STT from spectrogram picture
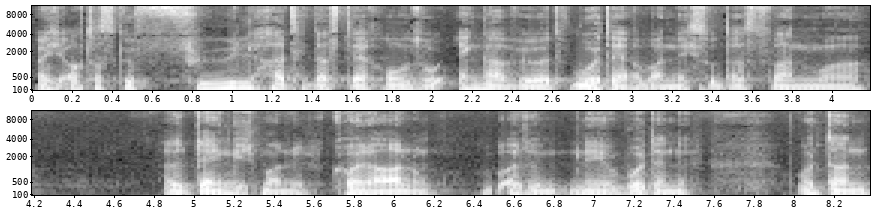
Weil ich auch das Gefühl hatte, dass der Raum so enger wird, wurde er aber nicht so. Das war nur, also denke ich mal nicht, keine Ahnung. Also, nee, wurde er nicht. Und dann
